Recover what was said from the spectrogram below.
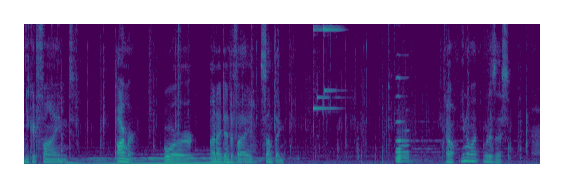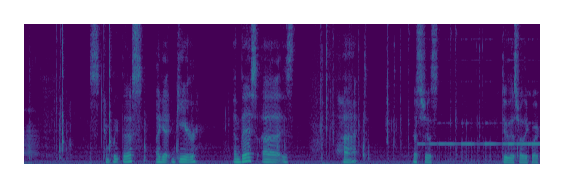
you could find armor or unidentified something. Oh, you know what? What is this? Complete this. I get gear. And this uh, is that. Let's just do this really quick.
